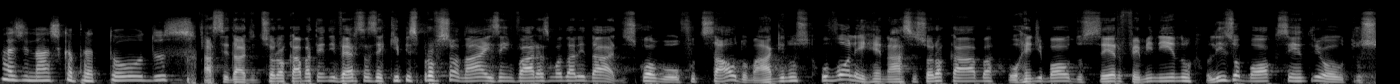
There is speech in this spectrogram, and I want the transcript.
a ginástica para todos. A cidade de Sorocaba tem diversas equipes profissionais em várias modalidades, como o futsal do Magnus, o vôlei Renasce Sorocaba, o handball do Ser feminino, o lisoboxe, entre outros.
